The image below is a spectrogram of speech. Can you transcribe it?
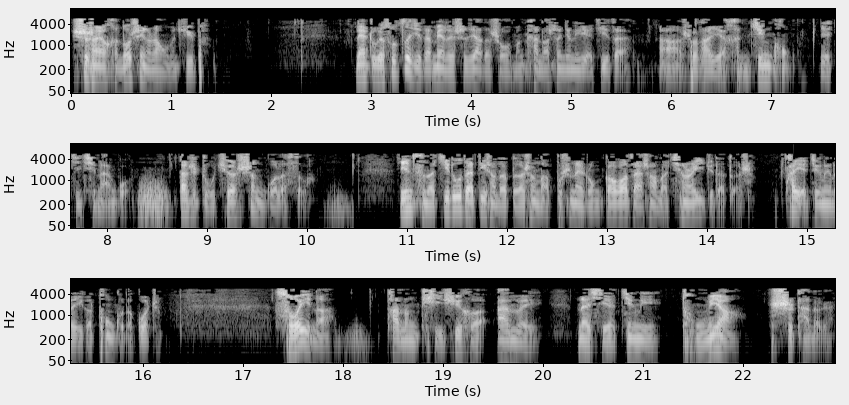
世上有很多事情让我们惧怕，连主耶稣自己在面对十字架的时候，我们看到圣经里也记载啊，说他也很惊恐，也极其难过。但是主却胜过了死亡，因此呢，基督在地上的得胜呢，不是那种高高在上的轻而易举的得胜，他也经历了一个痛苦的过程。所以呢，他能体恤和安慰那些经历同样试探的人。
